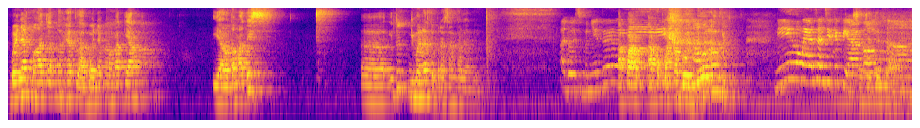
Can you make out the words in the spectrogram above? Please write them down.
banyak banget yang nge-head lah banyak banget yang ya otomatis eh, itu gimana tuh perasaan kalian tuh? Aduh sebenarnya itu apa apa masa bodoh lah gitu? Ini lumayan sensitif ya kalau Sensitif ya. eh,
